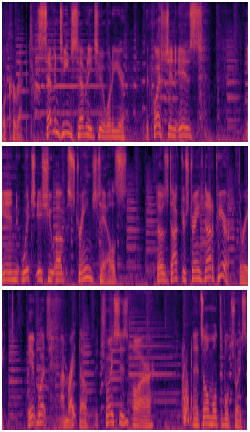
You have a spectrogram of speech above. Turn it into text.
Or correct. 1772, what a year. The question is in which issue of Strange Tales does Doctor Strange not appear? Three. It was. I'm right, though. The choices are, and it's all multiple choice.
